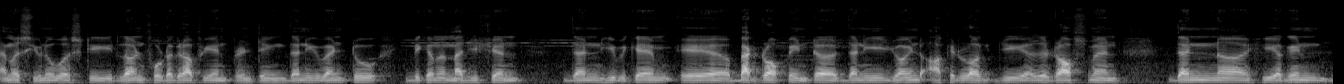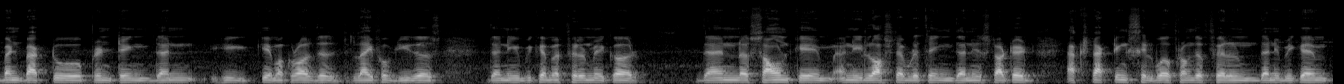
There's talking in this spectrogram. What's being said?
MS University, learned photography and printing. Then he went to become a magician. Then he became a backdrop painter. Then he joined archaeology as a draftsman. Then uh, he again went back to printing. Then he came across the life of Jesus. Then he became a filmmaker. Then the sound came and he lost everything. Then he started extracting silver from the film. Then he became,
